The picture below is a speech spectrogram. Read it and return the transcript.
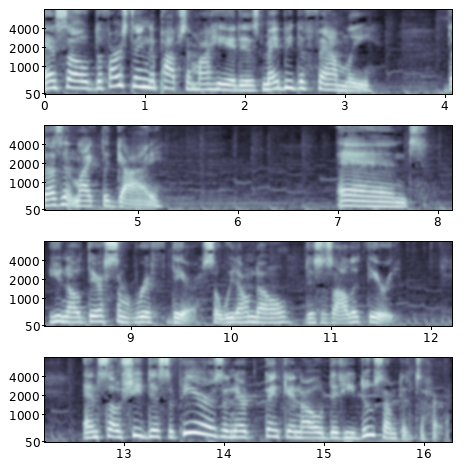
And so the first thing that pops in my head is maybe the family doesn't like the guy. And, you know, there's some rift there. So we don't know. This is all a theory. And so she disappears, and they're thinking, oh, did he do something to her?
